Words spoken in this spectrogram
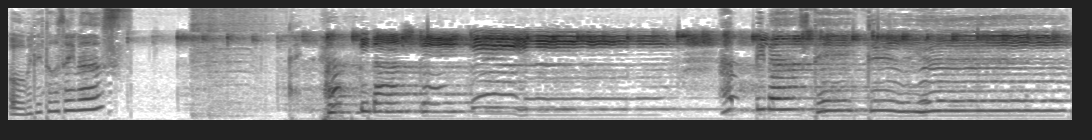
おめでとうございます。ハッピーバースデートゥーハッピーバースデートゥーユー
